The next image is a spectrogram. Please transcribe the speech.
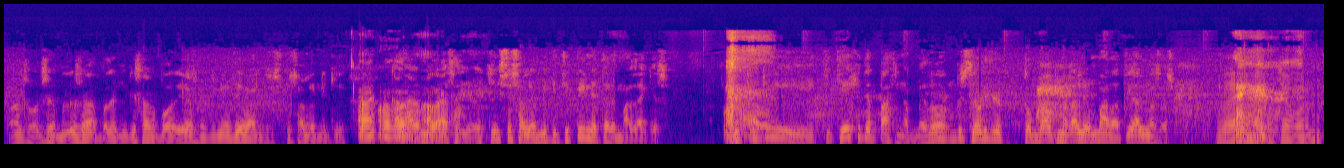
Ο άλλος φορούσε μπλούζα πολεμικής αεροπορίας με την εδίβανση στη Θεσσαλονίκη. Άκου Καλά εδώ, ρε μαλάκα. μαλάκα. Εκεί στη Θεσσαλονίκη τι πίνετε ρε μαλάκες; Τι, τι, τι, τι, τι έχετε πάθει να πούμε εδώ; Μπείς θεωρείτε τον Μπάουκ μεγάλη ομάδα. Τι άλλο να σας πω; Δεν είναι από εκεί, αγόρι μου.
